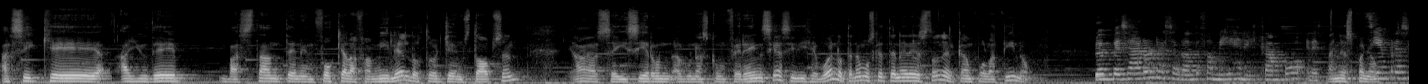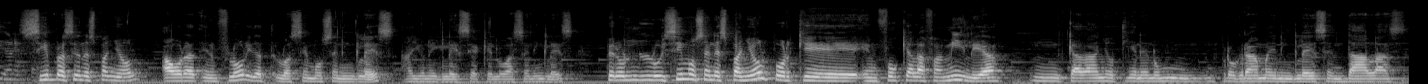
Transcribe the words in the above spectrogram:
Así que ayudé bastante en enfoque a la familia, el doctor James Dobson. Ah, se hicieron algunas conferencias y dije, bueno, tenemos que tener esto en el campo latino. Lo empezaron restaurando familias en el campo en español. En español. Siempre ha sido en español. Siempre ha sido en español. Ahora en Florida lo hacemos en inglés. Hay una iglesia que lo hace en inglés pero lo hicimos en español porque enfoque a la familia. Mm, cada año tienen un programa en inglés en Dallas,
